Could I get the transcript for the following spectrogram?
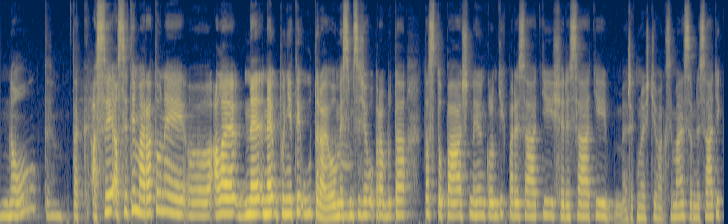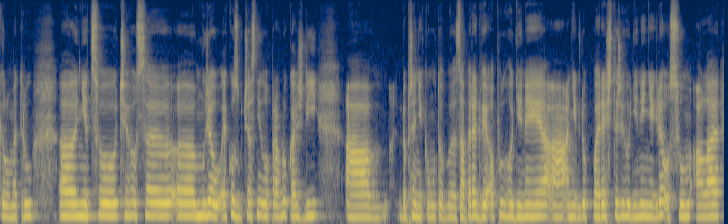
no, t- tak asi, asi ty maratony, uh, ale ne, ne úplně ty ultra, jo. Myslím hmm. si, že opravdu ta, ta stopáž, nevím, kolem těch 50, 60, řeknu ještě maximálně 70 kilometrů, uh, něco, čeho se uh, může jako zúčastnit opravdu každý a dobře, někomu to zabere dvě a půl hodiny a, a někdo pojede 4 hodiny, někdo 8, ale uh,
